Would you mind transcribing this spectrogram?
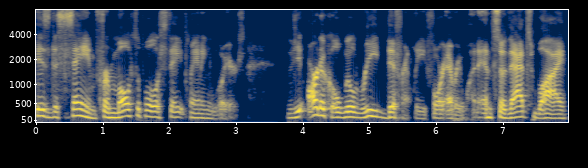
is the same for multiple estate planning lawyers the article will read differently for everyone. And so that's why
